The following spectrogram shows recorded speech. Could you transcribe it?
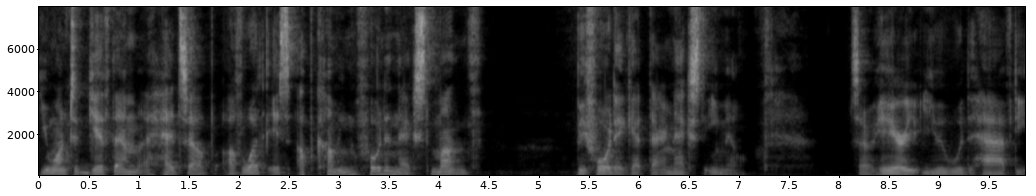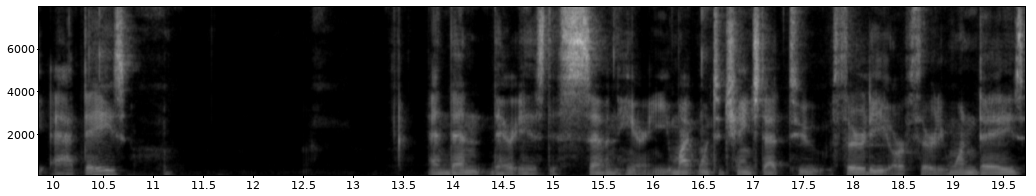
you want to give them a heads up of what is upcoming for the next month before they get their next email. So here you would have the add days and then there is this 7 here. You might want to change that to 30 or 31 days.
